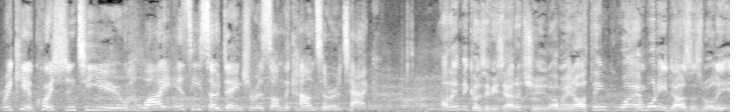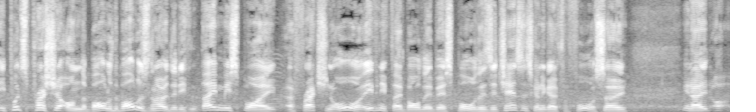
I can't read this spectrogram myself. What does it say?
Ricky, a question to you. Why is he so dangerous on the counter attack? I think because of his attitude. I mean, I think, and what he does as well, he puts pressure on the bowler. The bowlers know that if they miss by a fraction, or even if they bowl their best ball, there's a chance it's going to go for four. So, you know,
